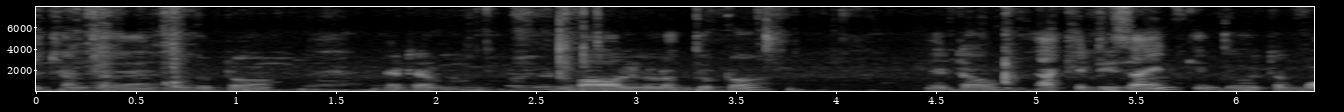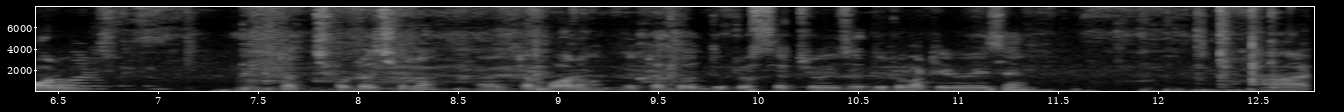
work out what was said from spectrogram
এইখানটায় দুটো, এটা বাউলগুলো দুটো, এটাও একই ডিজাইন, কিন্তু এটা বড়। একটা ছোট ছিল আর একটা বড়। এটা তো দুটো সেট রয়েছে, দুটো বাটি রয়েছে। আর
